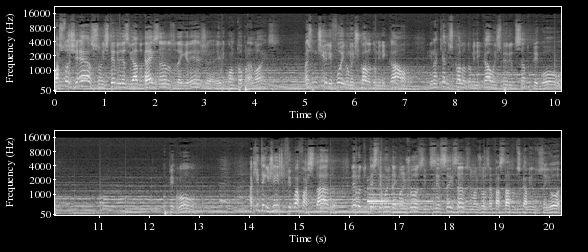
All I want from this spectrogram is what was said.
Pastor Gerson esteve desviado 10 anos da igreja, ele contou para nós. Mas um dia ele foi numa escola dominical, e naquela escola dominical o Espírito Santo pegou, o pegou. Aqui tem gente que ficou afastado. Lembra do testemunho da irmã Josi, 16 anos, irmã Josi, afastada dos caminhos do Senhor.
